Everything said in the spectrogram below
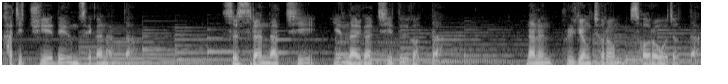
가지취의 내음새가 났다. 쓸쓸한 낯이 옛날같이 늙었다. 나는 불경처럼 서러워졌다.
